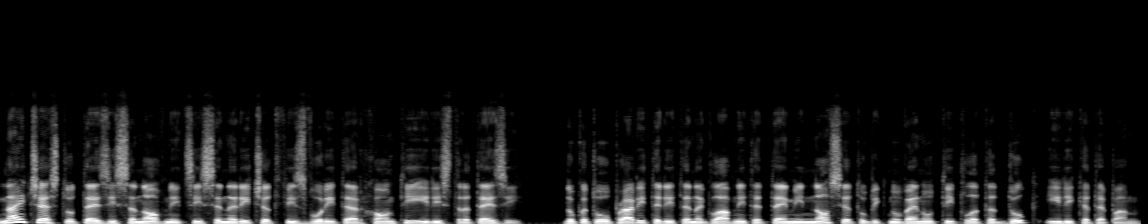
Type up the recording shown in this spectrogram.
Най-често тези сановници се наричат в изворите архонти или стратези, докато управителите на главните теми носят обикновено титлата Дук или Катепан.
